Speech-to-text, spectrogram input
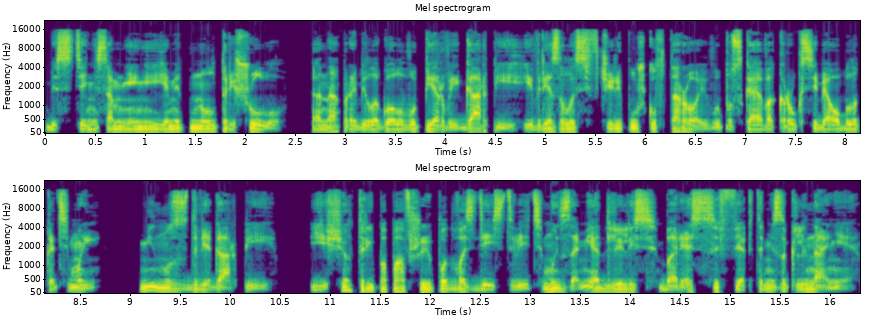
Без тени сомнений я метнул Тришулу. Она пробила голову первой гарпии и врезалась в черепушку второй, выпуская вокруг себя облако тьмы. Минус две гарпии. Еще три попавшие под воздействие тьмы замедлились, борясь с эффектами заклинания.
